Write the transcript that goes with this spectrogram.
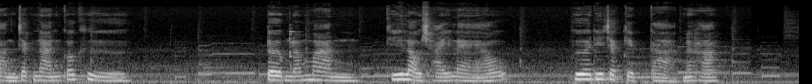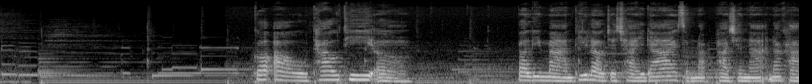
ลังจากนั้นก็คือ เติมน้ำมันที่เราใช้แล้ว เพื่อที่จะเก็บกากนะคะ ก็เอาเท่าที่ปริมาณที่เราจะใช้ได้สำหรับภาชนะนะคะ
